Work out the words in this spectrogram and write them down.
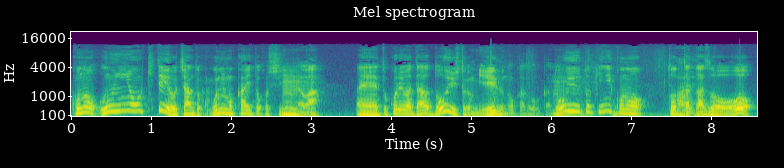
この運用規定をちゃんとここにも書いてほしいんだわ。えっ、と、これはだどういう人が見れるのかどうか、どういう時にこの撮った画像を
